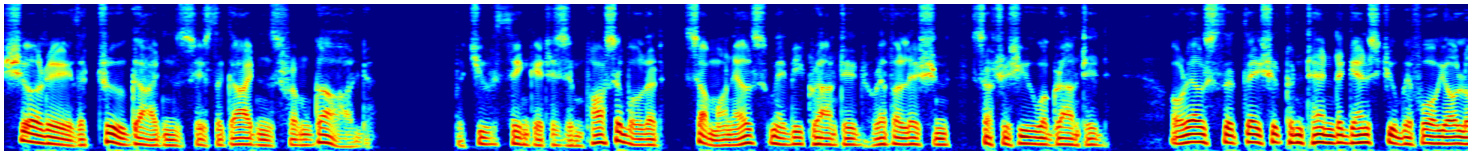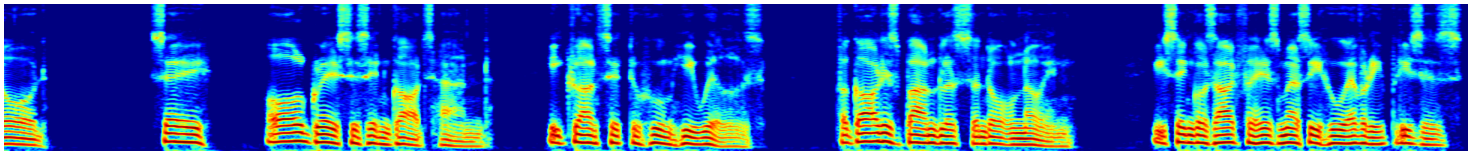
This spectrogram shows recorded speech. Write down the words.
Surely the true guidance is the guidance from God. But you think it is impossible that someone else may be granted revelation such as you were granted, or else that they should contend against you before your Lord. Say, All grace is in God's hand. He grants it to whom he wills for God is boundless and all knowing. He singles out for his mercy whoever he pleases.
